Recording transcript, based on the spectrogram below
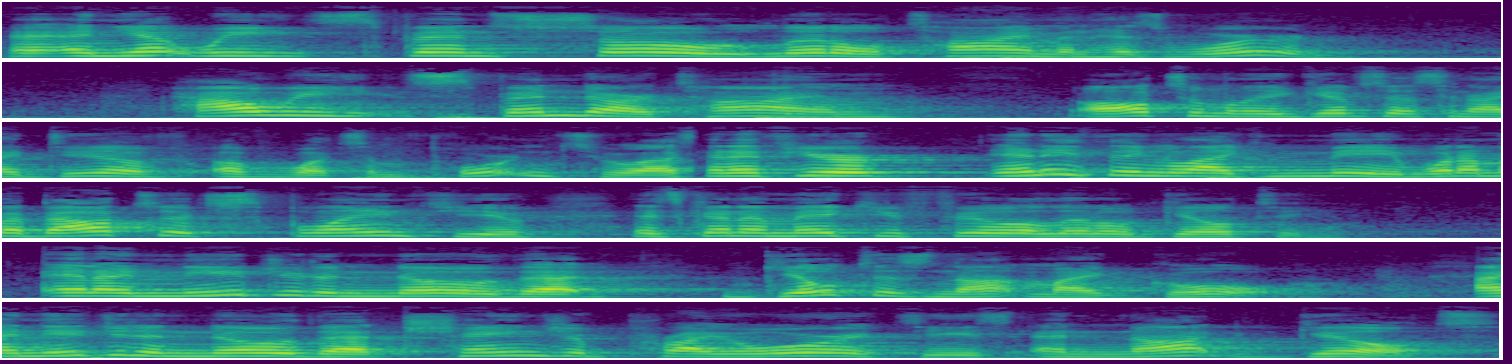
and yet we spend so little time in His Word. How we spend our time ultimately gives us an idea of, of what's important to us. And if you're anything like me, what I'm about to explain to you is going to make you feel a little guilty. And I need you to know that guilt is not my goal. I need you to know that change of priorities and not guilt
